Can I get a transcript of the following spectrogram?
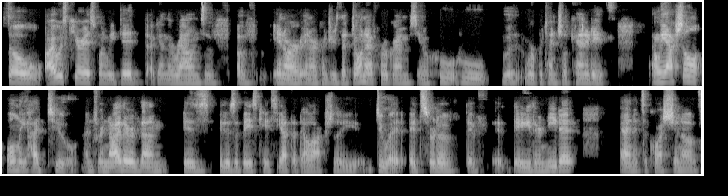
So I was curious when we did again the rounds of of in our in our countries that don't have programs, you know, who who were potential candidates, and we actually only had two, and for neither of them is it is a base case yet that they'll actually do it. It's sort of they've they either need it and it's a question of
